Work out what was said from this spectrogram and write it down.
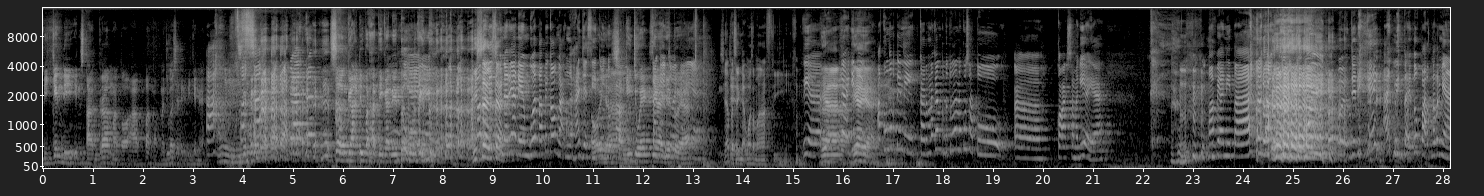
bikin di Instagram atau apa nggak pernah juga sih yang bikin ya. Hmm. Seenggak diperhatikan itu Iya, mungkin. iya. bisa bisa Sebenarnya ada yang buat tapi kau nggak ngeh aja sih Oh itu iya, untuk kamu. saking cueknya Saking gitu cueknya, ya. iya. Siapa sih nggak mau sama Afi? Iya, Ya, Nggak, gini, iya, iya. aku ngerti nih, karena kan kebetulan aku satu eh, koas sama dia ya. Maaf ya Anita. Jadi Anita itu partnernya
